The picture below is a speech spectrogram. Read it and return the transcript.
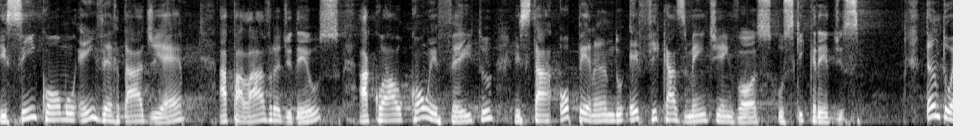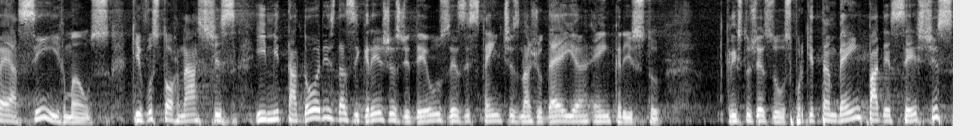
e sim como em verdade é a palavra de Deus, a qual com efeito está operando eficazmente em vós os que credes. Tanto é assim, irmãos, que vos tornastes imitadores das igrejas de Deus existentes na Judéia em Cristo Cristo Jesus, porque também padecestes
